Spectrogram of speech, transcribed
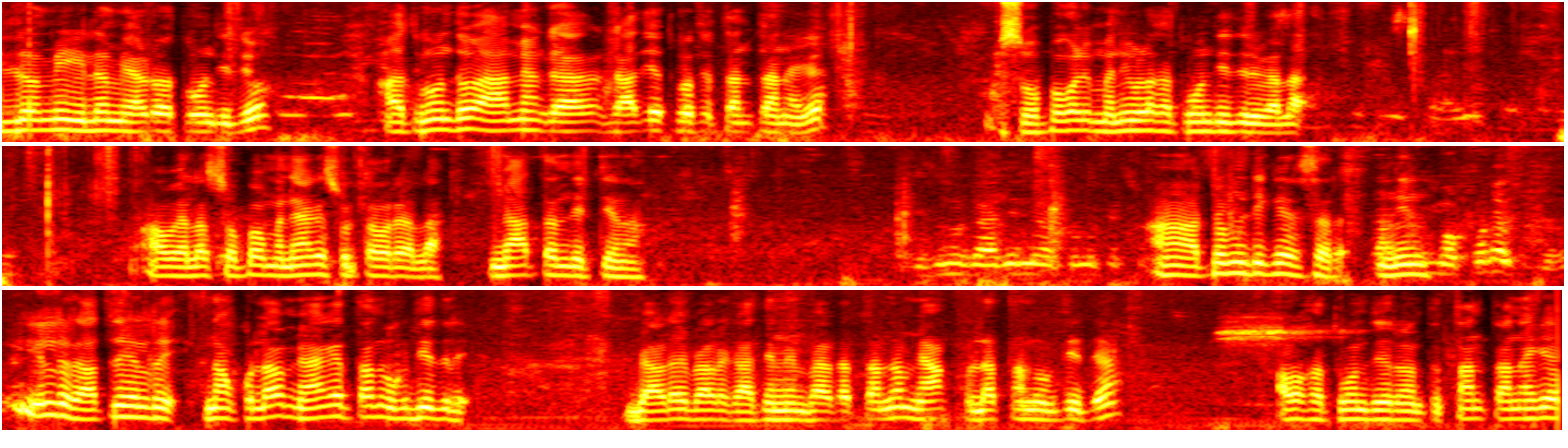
ಇಲ್ಲೊಮ್ಮೆ ಇಲ್ಲೊಮ್ಮೆ ಎರಡು ಹತ್ಕೊಂಡಿದ್ದೆವು ಹತ್ಕೊಂಡು ಆಮ್ಯಾಗ ಗಾದಿ ಹತ್ಕೊತಿತ್ತು ನನಗೆ. ಸೋಫಾಗಳಿಗೆ ಮನೆ ಒಳಗೆ ಹತ್ಕೊಂಡಿದ್ರಿ ಇವೆಲ್ಲ. ಅವೆಲ್ಲ ಸ್ವಲ್ಪ ಮನ್ಯಾಗ ಸುಟ್ಟವ್ರೆಲ್ಲ ಮ್ಯಾ ತಂದಿಟ್ಟಿನ. ಹಾ ಆಟೋಮೆಟಿಕ್ ಸರ್. ನಿನ್ ಇಲ್ರಿ ರಾತ್ರಿ ಇಲ್ರಿ. ನಾವು ಕುಲ್ಲ ಮ್ಯಾಗ ತಂದು ಒಗ್ದಿದ್ರಿ ಬೇಡ ಬೇಡ ಗಾದಿನ ಬೇಡ ತಂದು ಮ್ಯಾಗ ಕುಲ್ಲ ತಂದು ಒಗ್ದಿದ್ದೆ ಅವಾಗ ಹತ್ಕೊಂಡಿರ ಅಂತ. ತನ್ನ ತನಗೆ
